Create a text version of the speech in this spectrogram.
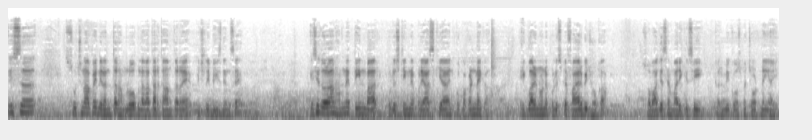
इस सूचना पे निरंतर हम लोग लगातार काम कर रहे हैं पिछले 20 दिन से। इसी दौरान हमने तीन बार पुलिस टीम ने प्रयास किया इनको पकड़ने का। एक बार इन्होंने पुलिस पे फायर भी झोंका। सौभाग्य से हमारी किसी कर्मी को उसमें चोट नहीं आई।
